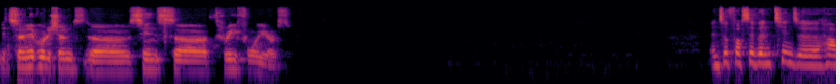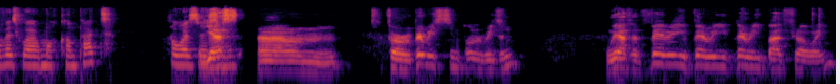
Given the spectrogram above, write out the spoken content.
it's an evolution uh, since uh, three, four years. And so for 17, the harvests were more compact? Or was the Yes, um, for a very simple reason. We have a very, very, very bad flowering.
